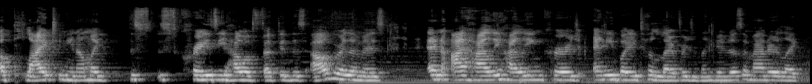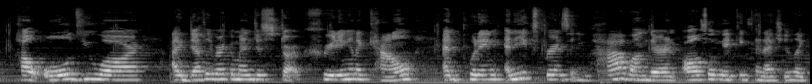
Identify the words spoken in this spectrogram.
apply to me and I'm like this is crazy how effective this algorithm is and I highly highly encourage anybody to leverage LinkedIn it doesn't matter like how old you are I definitely recommend just start creating an account and putting any experience that you have on there and also making connections like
